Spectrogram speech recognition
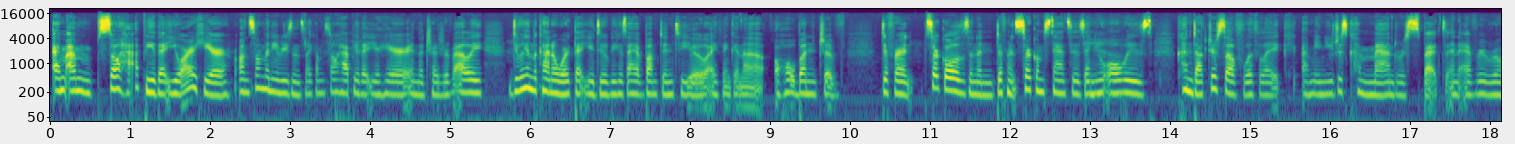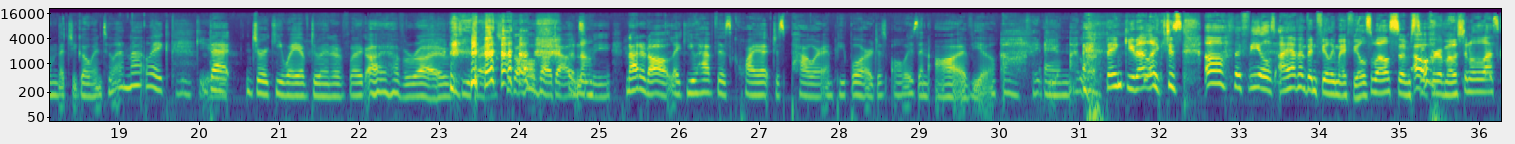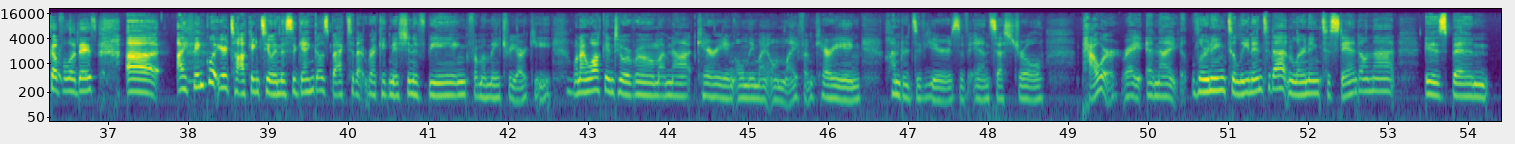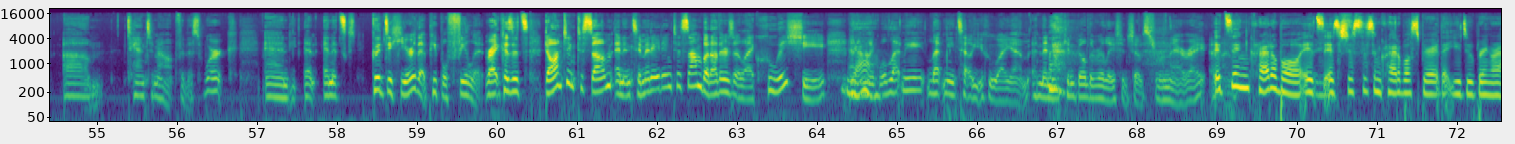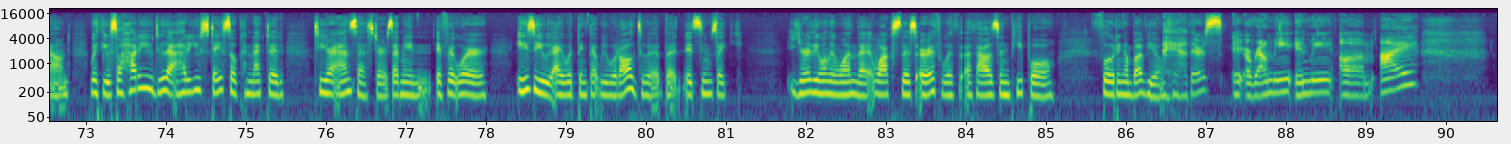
I'm I'm so happy that you are here on so many reasons. Like I'm so happy that you're here in the Treasure Valley doing the kind of work that you do because I have bumped into you, I think, in a, a whole bunch of different circles and in different circumstances and you always conduct yourself with like I mean you just command respect in every room that you go into and not like that jerky way of doing it of like I have arrived you guys should all bow down No. to me not at all like you have this quiet just power and people are just always in awe of you Oh, thank And- you. I love. Thank you. That like just oh the feels. I haven't been feeling my feels well, so I'm Oh. super emotional the last couple of days. Uh, I think what you're talking to, and this again goes back to that recognition of being from a matriarchy. When I walk into a room, I'm not carrying only my own life. I'm carrying hundreds of years of ancestral power, right? And like learning to lean into that and learning to stand on that has been um, tantamount for this work and and and it's good to hear that people feel it right? Because it's daunting to some and intimidating to some but others are like who is she? And Yeah. i'm like well let me let me tell you who i am and then you can build the relationships from there right? It's Um, incredible. It's it's just this incredible spirit that you do bring around with you. So how do you do that? How do you stay so connected to your ancestors? I mean if it were easy i would think that we would all do it but it seems like you're the only one that walks this earth with a thousand people floating above you. Yeah there's eh, around me in me. Um i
